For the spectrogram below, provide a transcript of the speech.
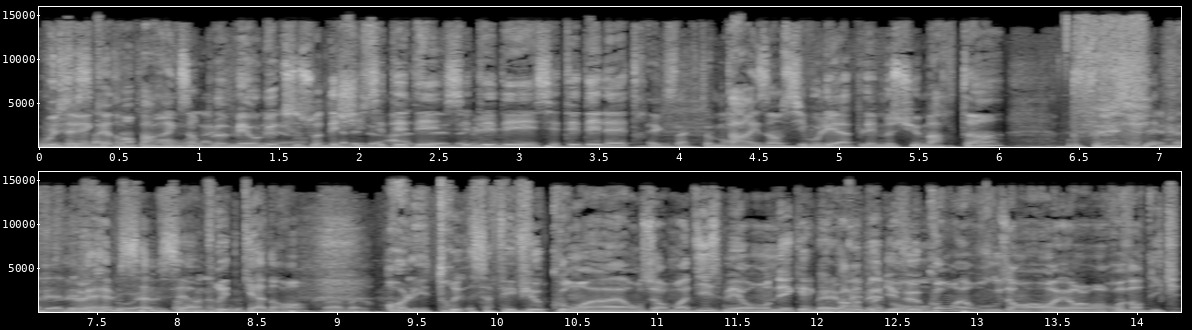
Oui, vous aviez un ça, cadran par exemple, voilà, mais au lieu que ce soit des chiffres, c'était de des, c'était Oui. des, c'était des lettres. Exactement. Par exemple, si vous vouliez appeler Monsieur Martin, vous faisiez le même, ça faisait un bruit de cadran. Oh les trucs, ça fait vieux con à 11h moins 10, mais on est quelque Ben part oui, un peu du vieux con et on vous en, revendique.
